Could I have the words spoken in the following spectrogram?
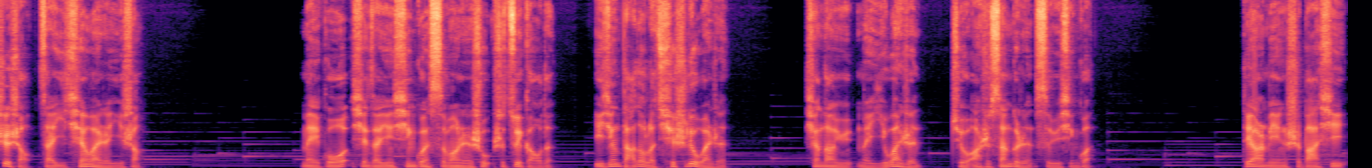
至少在一千万人以上。美国现在因新冠死亡人数是最高的，已经达到了七十六万人。相当于每一万人就有二十三个人死于新冠。第二名是巴西，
